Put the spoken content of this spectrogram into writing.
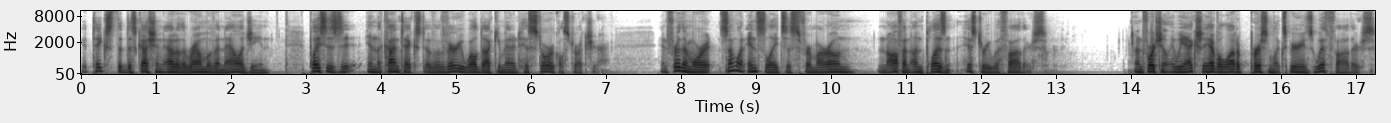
It takes the discussion out of the realm of analogy and places it in the context of a very well documented historical structure. And furthermore, it somewhat insulates us from our own and often unpleasant history with fathers. Unfortunately, we actually have a lot of personal experience with fathers,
